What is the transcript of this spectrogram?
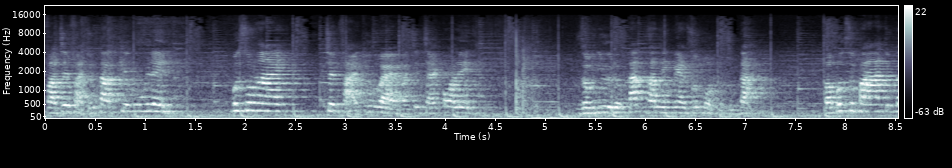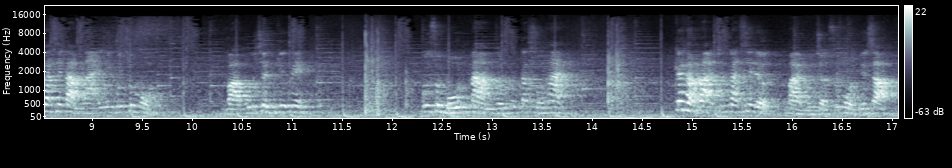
Và chân phải chúng ta kiễng mũi lên. Bước số 2 Chân phải thu về và chân trái co lên. Giống như động tác running man số 1 của chúng ta. Và bước số 3 chúng ta sẽ làm lại như bước số 1 Và mũi chân kiễng lên. Câu số 4 làm giống công tác số 2 Kết hợp lại chúng ta sẽ được bài bổ trợ số 1 như sau.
